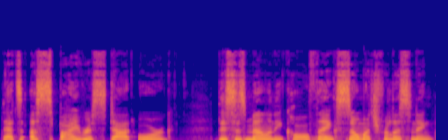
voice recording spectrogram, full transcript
That's aspirus.org. This is Melanie Cole. Thanks so much for listening.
